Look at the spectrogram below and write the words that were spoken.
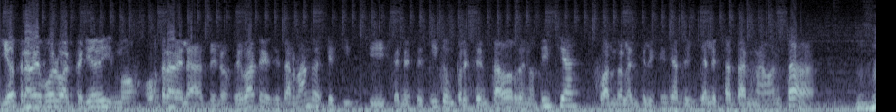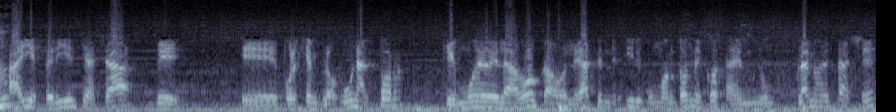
y otra vez vuelvo al periodismo, otra de, las de los debates que se está armando es que si, se necesita un presentador de noticias cuando la inteligencia artificial está tan avanzada. Hay experiencias ya de, eh, por ejemplo, un actor que mueve la boca o le hacen decir un montón de cosas en un plano detalle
